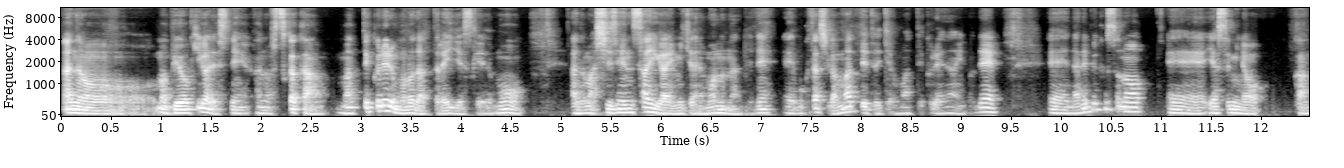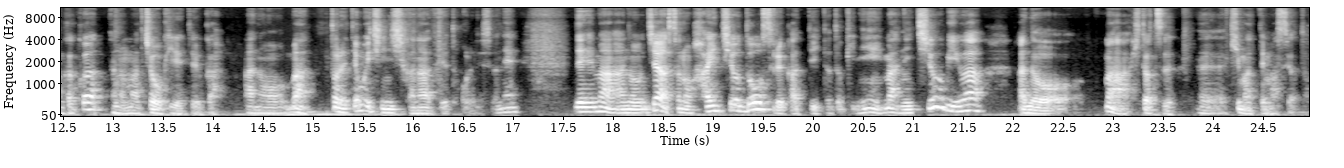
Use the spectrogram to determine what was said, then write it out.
あの、まあ、病気がですね、あの、2日間待ってくれるものだったらいいですけれども、あの、まあ、自然災害みたいなものなんでね、えー、僕たちが待ってといても待ってくれないので、えー、なるべくその、えー、休みの間隔は、あの、まあ、長期でというか、あの、まあ、取れても1日かなっていうところですよね。で、まあ、あの、じゃあその配置をどうするかって言ったときに、まあ、日曜日は、あの、まあ、一つ、えー、決まってますよと。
